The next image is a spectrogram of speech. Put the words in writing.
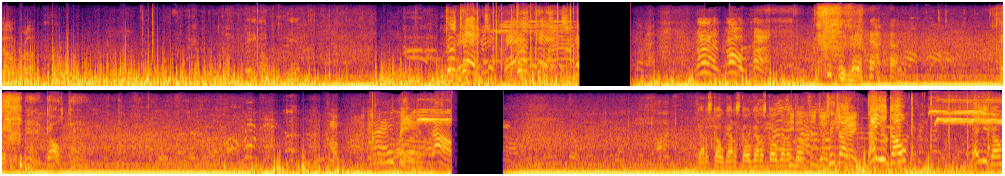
Go, go. Good catch. Good catch. Man, go time. Man, golf time. Gotta go, gotta go, gotta go, gotta go. TJ, TJ, TJ. There you go. There you go.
